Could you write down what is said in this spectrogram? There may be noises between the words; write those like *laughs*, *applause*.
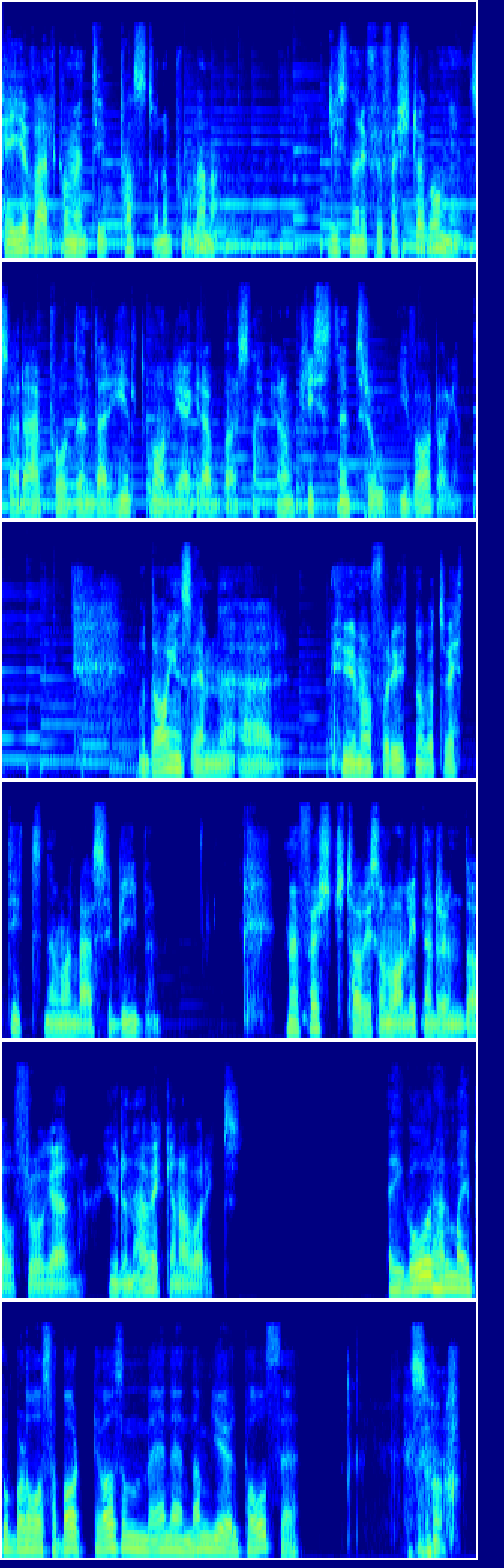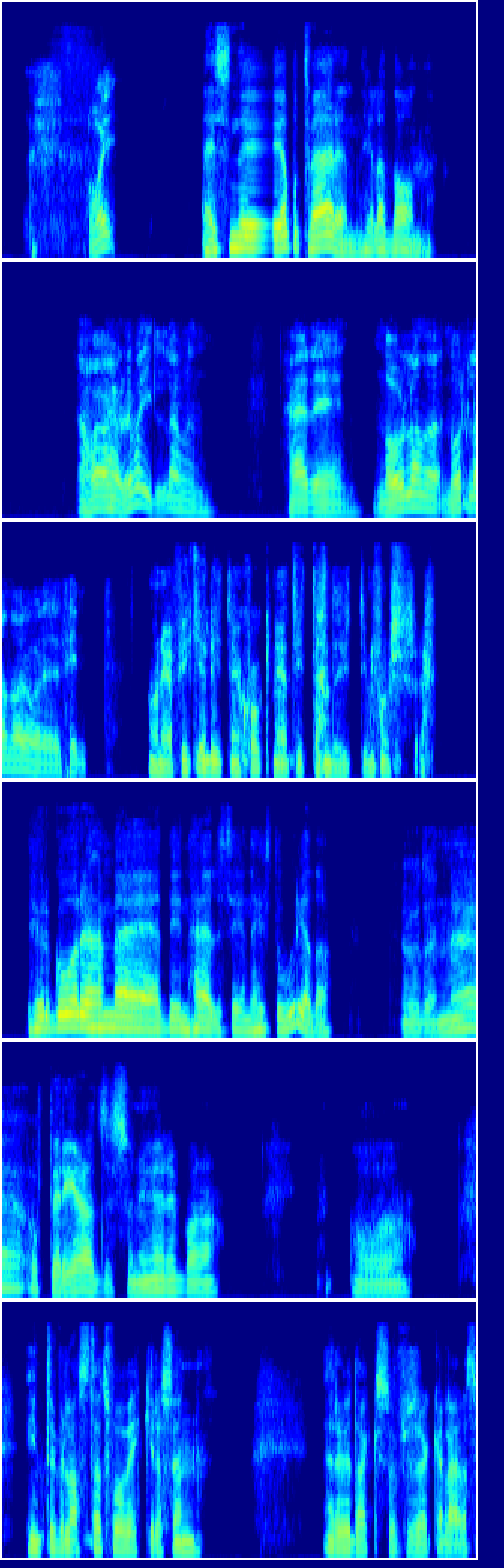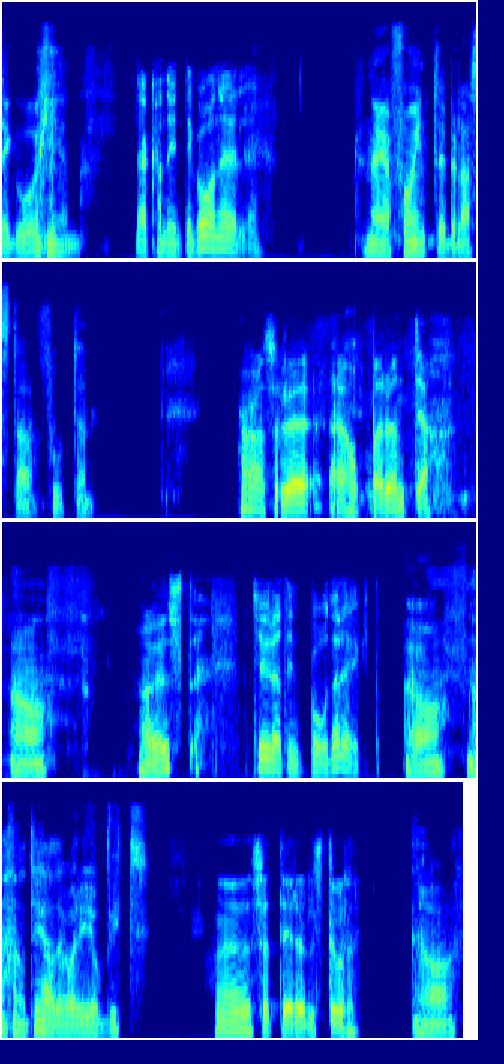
Hej och välkommen till Pastorn och Polarna. Lyssnar du för första gången så är det här podden där helt vanliga grabbar snackar om kristen tro i vardagen. Och dagens ämne är hur man får ut något vettigt när man läser Bibeln. Men först tar vi som vanligt en runda och frågar hur den här veckan har varit. Igår höll man ju på att blåsa bort. Det var som en enda mjölpåse. Så, *laughs* Oj, Det snöade på tvären hela dagen. Jaha, jag hörde det var illa men här i Norrland, Norrland har det varit fint. och när jag fick en liten chock när jag tittade ut i morse. Hur går det med din hälsenehistoria då? Jo, den är opererad så nu är det bara att inte belasta två veckor och sen är det väl dags att försöka lära sig gå igen. Jag kan du inte gå nu eller? Nej, jag får inte belasta foten. Ja, så du jag hoppar runt ja. Ja, Ja, just det. Tur att inte båda rökt. ja, *laughs* det hade varit jobbigt. Jag har suttit i rullstol. Ja,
